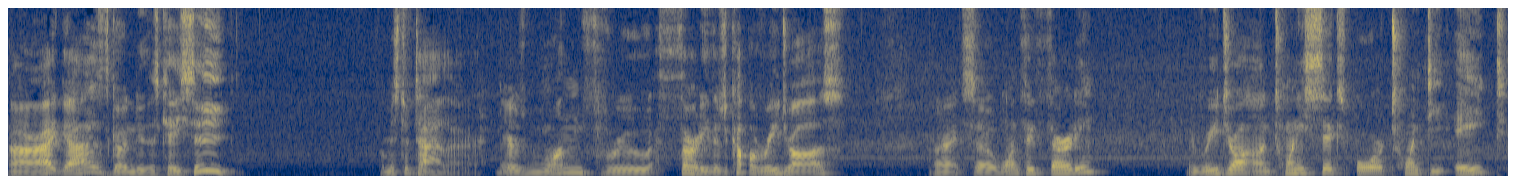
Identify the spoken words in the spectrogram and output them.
All right, guys, let's go ahead and do this KC for Mr. Tyler. There's 1 through 30. There's a couple redraws. All right, so 1 through 30. We redraw on 26 or 28.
